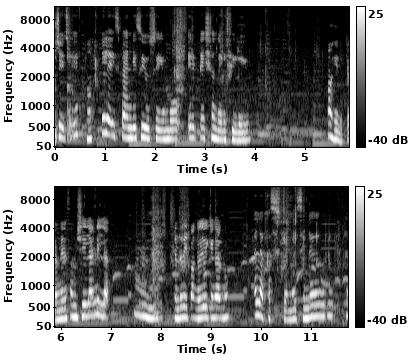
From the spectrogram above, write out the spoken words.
ഒരു ചേച്ചി ഈ ലേസ് പാന്റീസ് യൂസ് ചെയ്യുമ്പോൾ ഇറിറ്റേഷൻ എന്തെങ്കിലും ഫീൽ ചെയ്യും? ആ എനിക്ക് അങ്ങനെ സംശയമില്ലാണ്ടില്ല എന്താ നീ ഇപ്പൊ അങ്ങനെ ചോദിക്കാൻ കാരണം? അല്ല കസ്റ്റമേഴ്സിന്റെ ഒരു ഇത്.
